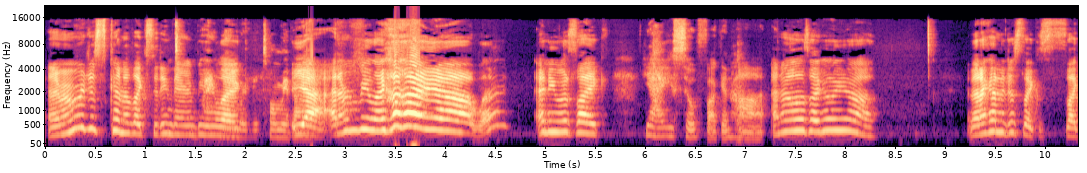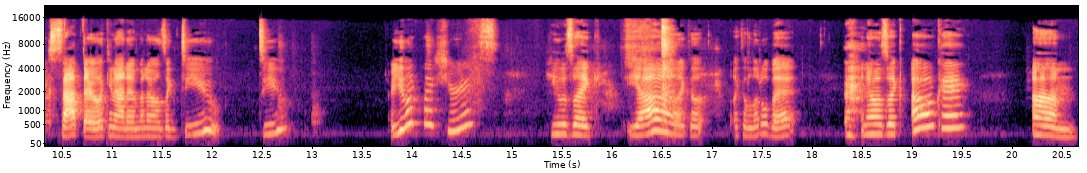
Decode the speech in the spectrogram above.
And I remember just kind of like sitting there and being like, you told me that. yeah, and I remember being like, haha, yeah, what? And he was like, yeah, he's so fucking hot. And I was like, oh yeah. And then I kind of just like like sat there looking at him, and I was like, do you, do you, are you like that curious? He was like, yeah, like a like a little bit. And I was like, oh okay. Um,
